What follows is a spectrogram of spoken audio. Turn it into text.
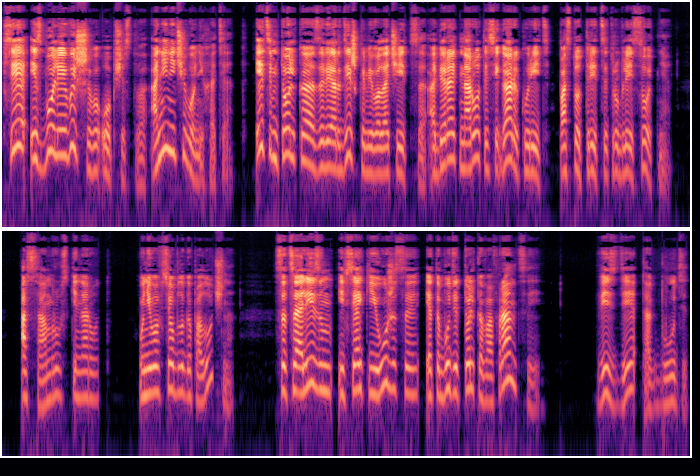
Все из более высшего общества, они ничего не хотят. Этим только за вердишками волочиться, обирать народ и сигары курить по 130 рублей сотня. А сам русский народ? У него все благополучно? Социализм и всякие ужасы — это будет только во Франции? Везде так будет.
